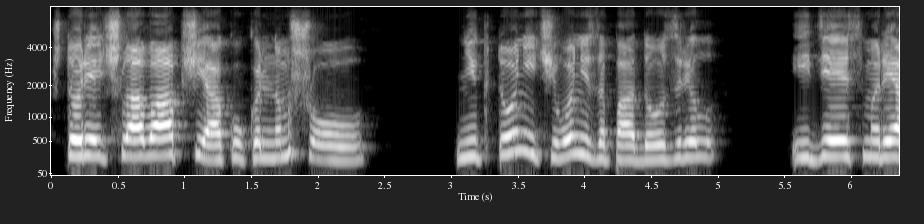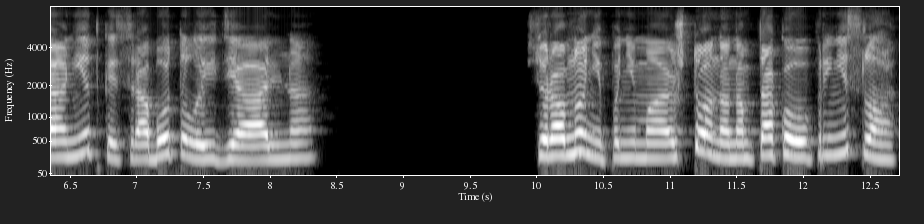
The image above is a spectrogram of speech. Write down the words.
что речь шла вообще о кукольном шоу. Никто ничего не заподозрил. Идея с марионеткой сработала идеально. Все равно не понимаю, что она нам такого принесла,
